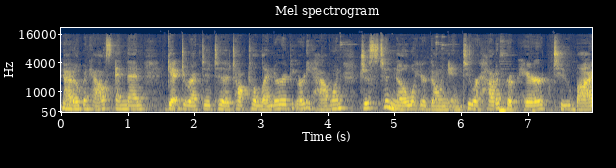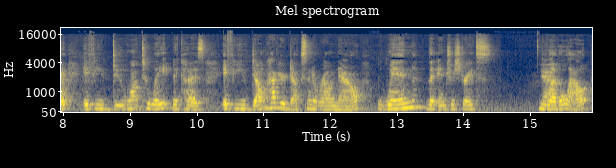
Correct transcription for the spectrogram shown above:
at open house and then get directed to talk to a lender if you already have one just to know what you're going into or how to prepare to buy if you do want to wait. Because if you don't have your ducks in a row now when the interest rates Yeah. level out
